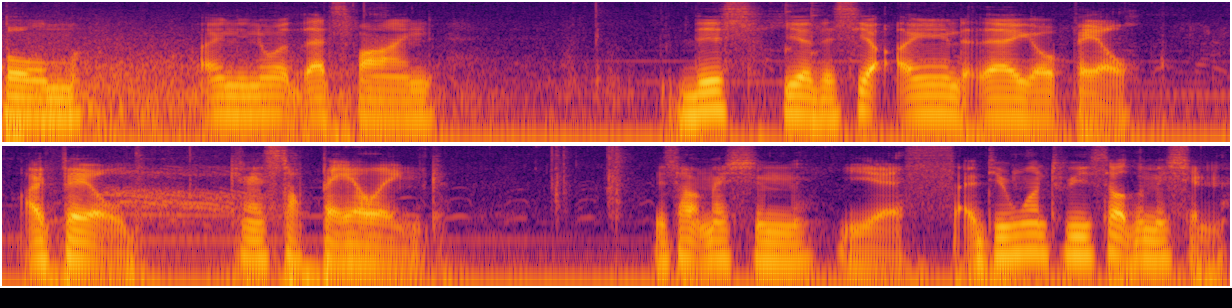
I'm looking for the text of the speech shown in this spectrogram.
boom. And you know what, that's fine. This here, this here, and there you go, fail. I failed. Can I stop failing? Restart mission, yes. I do want to restart the mission.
